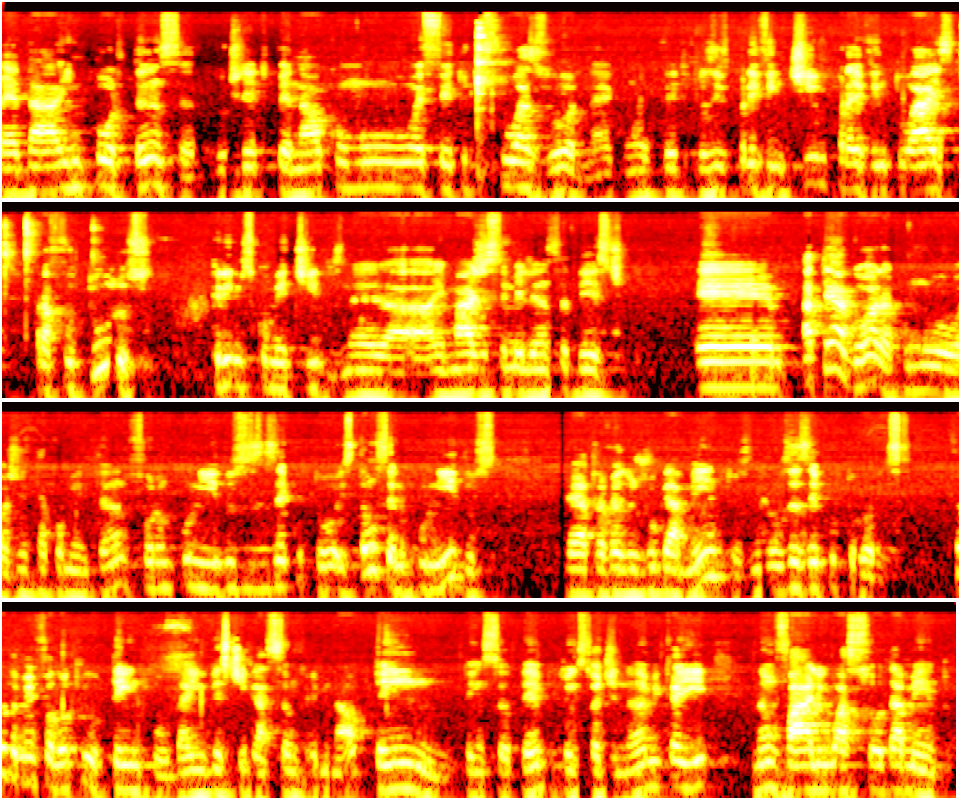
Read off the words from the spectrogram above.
é, da importância do direito penal como um efeito dissuasor, né, com um efeito, inclusive, preventivo para eventuais, para futuros crimes cometidos, né, a, a imagem e semelhança deste. É, até agora, como a gente está comentando, foram punidos os executores, estão sendo punidos é, através dos julgamentos né, os executores. Você também falou que o tempo da investigação criminal tem, tem seu tempo, tem sua dinâmica e não vale o assodamento.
